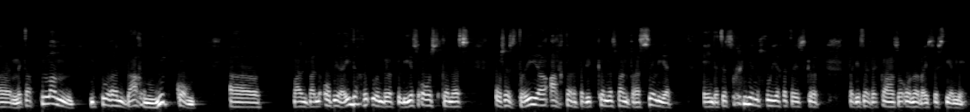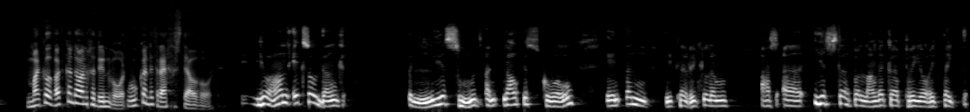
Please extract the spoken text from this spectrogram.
uh met 'n plan voor 'n dag moet kom. Uh want van op die huidige oomblik lees ons kinders ons is 3 jaar agter vir die kinders van Brasilië en dit is geen goeie getuieskrif vir die Suid-Afrikaanse onderwysstelsel nie. Michael, wat kan daaraan gedoen word? Hoe kan dit reggestel word? Johan, ek sou dink lees moet in elke skool en in die kurrikulum as 'n eerste belangrike prioriteit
